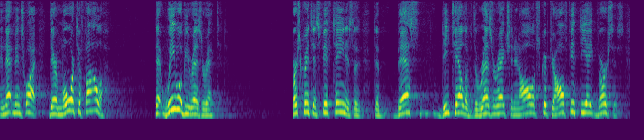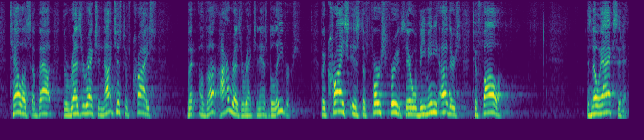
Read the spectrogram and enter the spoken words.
and that means what? There are more to follow that we will be resurrected. 1 Corinthians 15 is the, the best detail of the resurrection in all of Scripture. All 58 verses tell us about the resurrection, not just of Christ, but of uh, our resurrection as believers. But Christ is the first fruits. There will be many others to follow. There's no accident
